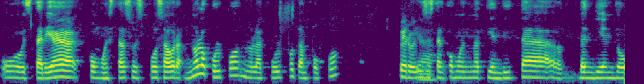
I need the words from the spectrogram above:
¿O estaría como está su esposa ahora? No lo culpo, no la culpo tampoco, pero ellos están como en una tiendita vendiendo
